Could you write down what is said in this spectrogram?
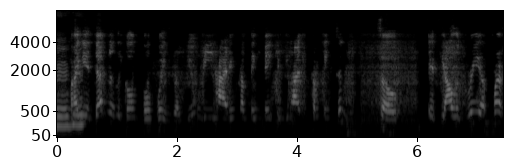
Mm-hmm. Like it definitely goes both ways. Like you can be hiding something, they can be hiding something too. So if y'all agree up front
